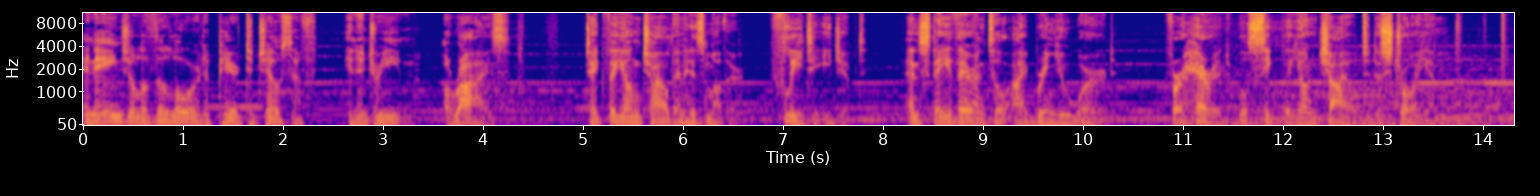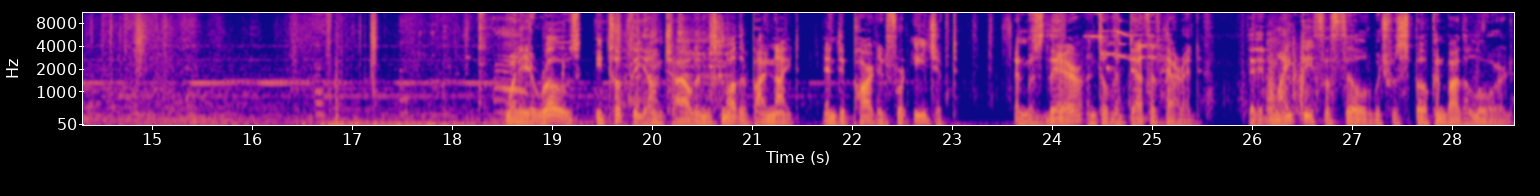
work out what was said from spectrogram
an angel of the Lord appeared to Joseph in a dream. Arise, take the young child and his mother, flee to Egypt, and stay there until I bring you word. For Herod will seek the young child to destroy him. When he arose, he took the young child and his mother by night and departed for Egypt, and was there until the death of Herod, that it might be fulfilled which was spoken by the Lord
